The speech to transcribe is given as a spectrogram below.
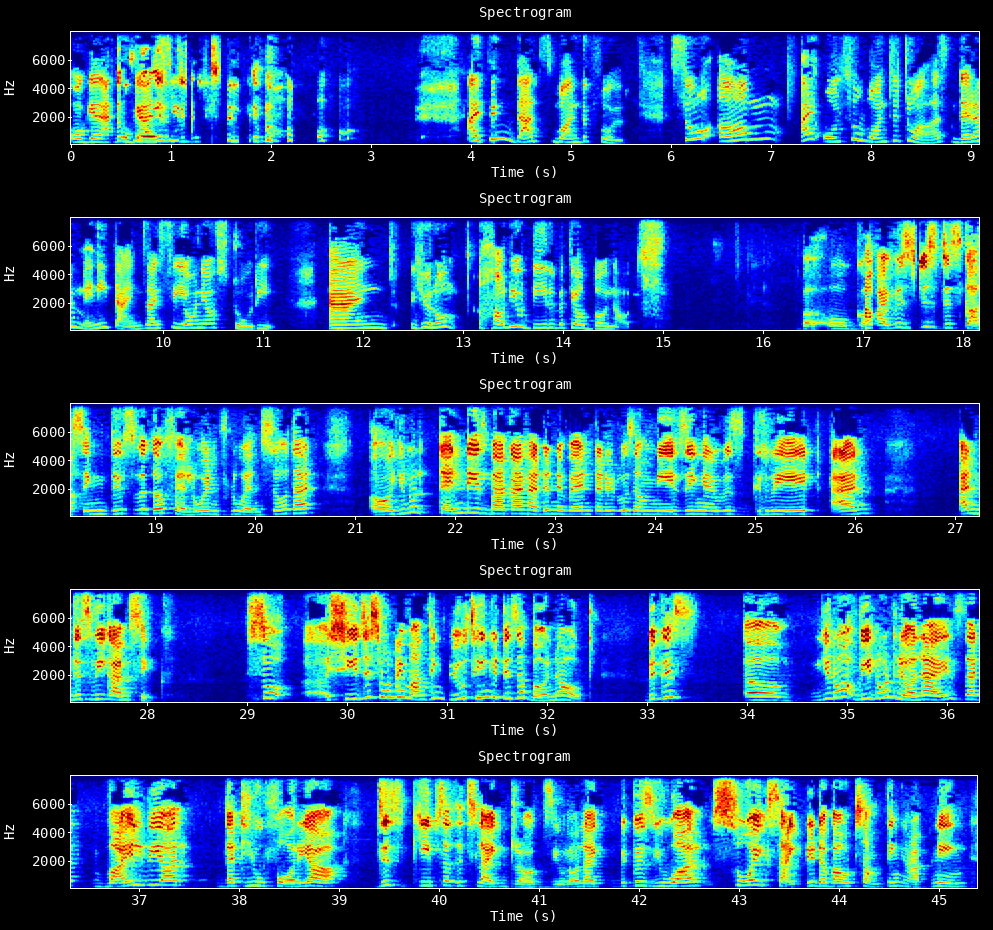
organ- organically. I think that's wonderful. So, um, I also wanted to ask. There are many times I see on your story, and you know, how do you deal with your burnouts? But oh god, I was just discussing this with a fellow influencer that uh, you know, 10 days back I had an event and it was amazing and it was great and and this week I'm sick. So uh, she just told me one thing, do you think it is a burnout? Because uh, you know, we don't realize that while we are that euphoria just keeps us it's like drugs you know like because you are so excited about something happening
